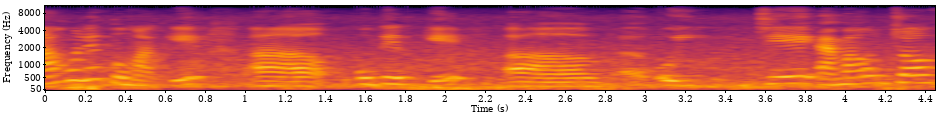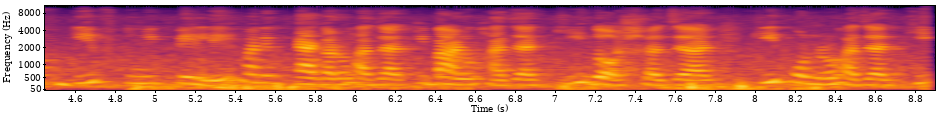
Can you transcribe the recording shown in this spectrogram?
তাহলে তোমাকে ওদেরকে ওই যে অ্যামাউন্ট অফ গিফট তুমি পেলে মানে এগারো হাজার কি বারো হাজার, কি দশ হাজার, কি পনেরো হাজার, কি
